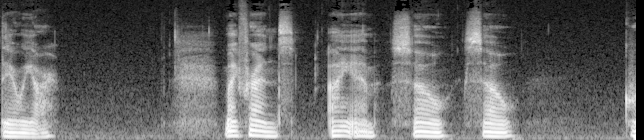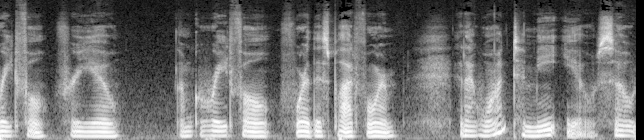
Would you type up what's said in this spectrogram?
There we are. My friends, I am so, so grateful for you. I'm grateful for this platform and I want to meet you. So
